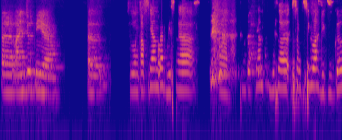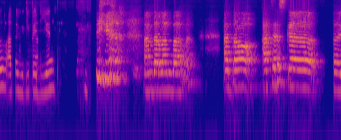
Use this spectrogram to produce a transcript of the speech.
Uh, lanjut nih ya. Uh, Selengkapnya ntar bisa Nah, ntar bisa searching lah di Google atau Wikipedia. Iya, mantap mantap. Atau akses ke uh,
